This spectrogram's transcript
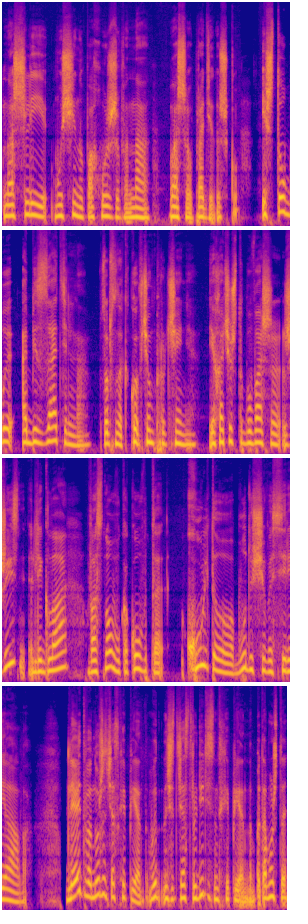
нашли мужчину, похожего на вашего прадедушку, и чтобы обязательно, собственно, какое в чем поручение? Я хочу, чтобы ваша жизнь легла в основу какого-то культового будущего сериала. Для этого нужен сейчас хэппи Вы, значит, сейчас трудитесь над хэппи потому что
